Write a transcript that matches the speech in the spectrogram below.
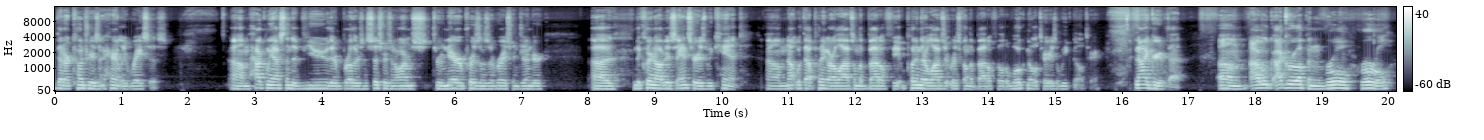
that our country is inherently racist? Um, how can we ask them to view their brothers and sisters in arms through narrow prisms of race and gender? Uh, the clear and obvious answer is we can't. Um, not without putting our lives on the battlefield, putting their lives at risk on the battlefield. A woke military is a weak military, and I agree with that. Um, I, I grew up in rural, rural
